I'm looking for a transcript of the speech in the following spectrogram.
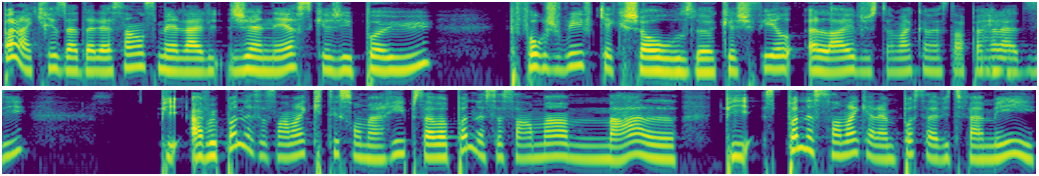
pas la crise d'adolescence, mais la jeunesse que j'ai pas eue. Puis il faut que je vive quelque chose, là, que je feel alive, justement, comme Esther Perel Mhm. a dit. Puis elle veut pas nécessairement quitter son mari, puis ça va pas nécessairement mal. Puis c'est pas nécessairement qu'elle aime pas sa vie de famille,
